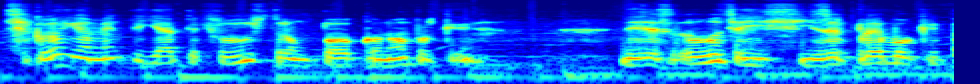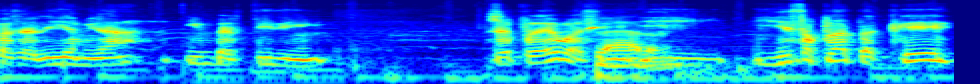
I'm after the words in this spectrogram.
Psicológicamente ya te frustra un poco, ¿no? Porque dices, oye, si repruebo, ¿qué pasaría? Mira, invertir y repruebo así. Y, y esa plata, ¿qué?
